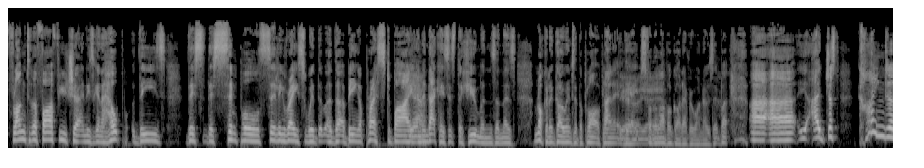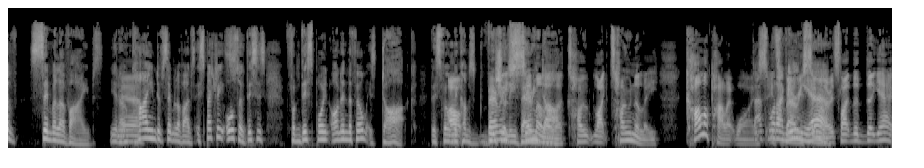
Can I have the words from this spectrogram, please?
flung to the far future, and he's going to help these this this simple silly race with uh, that are being oppressed by, Yeah. and in that case, it's the humans. And there's I'm not going to go into the plot of Planet of the Apes yeah, for the yeah. love of God, everyone knows it. But uh, uh, I just kind of similar vibes, you know, Yeah. kind of similar vibes. Especially also, this is from this point on in the film, it's dark. This film Oh, becomes very visually very similar, dark. to- like tonally, color palette wise. That's what it's I very mean, similar. yeah. It's like the, the yeah,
